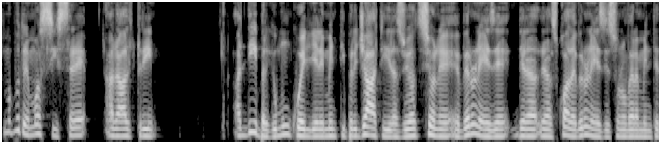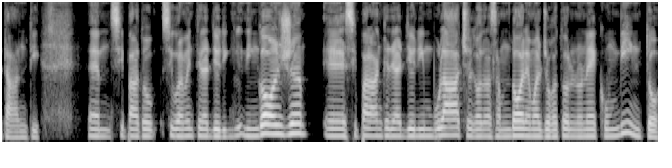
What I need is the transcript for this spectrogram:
ma potremmo assistere ad altri a D perché comunque gli elementi pregiati della situazione veronese, della, della squadra veronese sono veramente tanti. Eh, si parla sicuramente dell'addio di, di Ngonge, eh, si parla anche dell'addio di Imbulà, cercato dalla Sampdoria ma il giocatore non è convinto,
